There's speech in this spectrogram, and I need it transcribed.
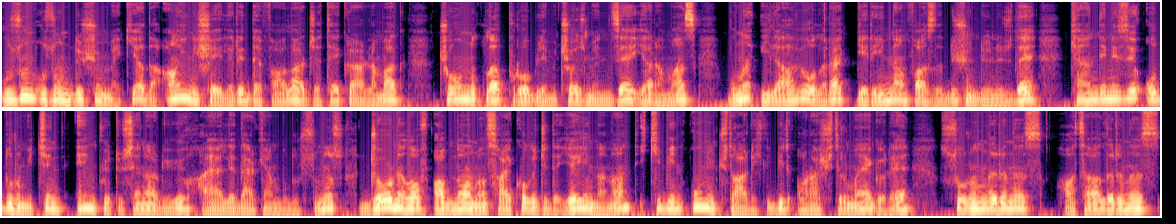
uzun uzun düşünmek ya da aynı şeyleri defalarca tekrarlamak çoğunlukla problemi çözmenize yaramaz. Buna ilave olarak gereğinden fazla düşündüğünüzde kendinizi o durum için en kötü senaryoyu hayal ederken bulursunuz. Journal of Abnormal Psychology'de yayınlanan 2013 tarihli bir araştırmaya göre sorunlarınız, hatalarınız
